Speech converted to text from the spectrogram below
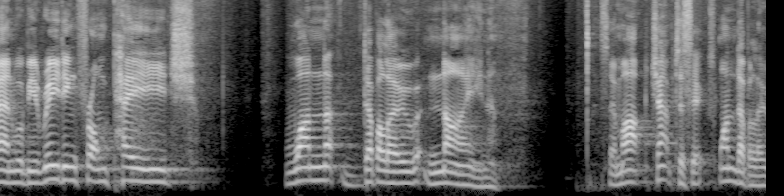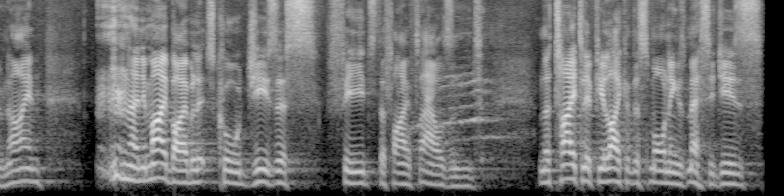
And we'll be reading from page 1009. So, Mark chapter 6, 1009. and in my Bible, it's called Jesus Feeds the 5,000. And the title, if you like, of this morning's message is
